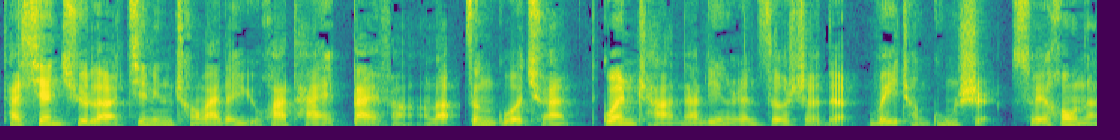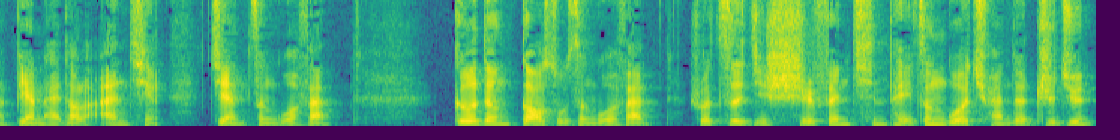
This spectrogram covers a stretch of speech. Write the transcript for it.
他先去了金陵城外的雨花台，拜访了曾国荃，观察那令人啧舌的围城攻势。随后呢，便来到了安庆见曾国藩。戈登告诉曾国藩，说自己十分钦佩曾国荃的治军，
